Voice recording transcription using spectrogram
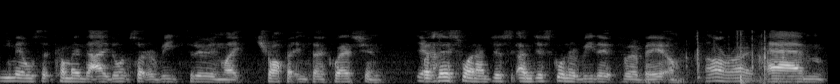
emails that come in that I don't sort of read through and like chop it into a question. Yeah. But this one, I'm just I'm just going to read it verbatim. All right. Um,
